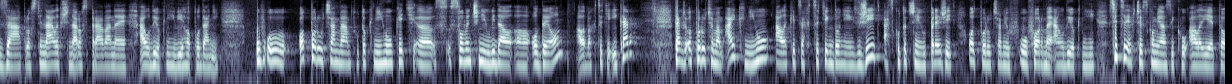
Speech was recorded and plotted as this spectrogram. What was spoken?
za proste najlepšie narozprávané audioknihy v jeho podaní. Odporúčam vám túto knihu, keď uh, Slovenčine ju vydal uh, Odeon, alebo chcete Ikar Takže odporúčam vám aj knihu, ale keď sa chcete do nej vžiť a skutočne ju prežiť, odporúčam ju v forme audioknihy. Sice je v českom jazyku, ale je to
